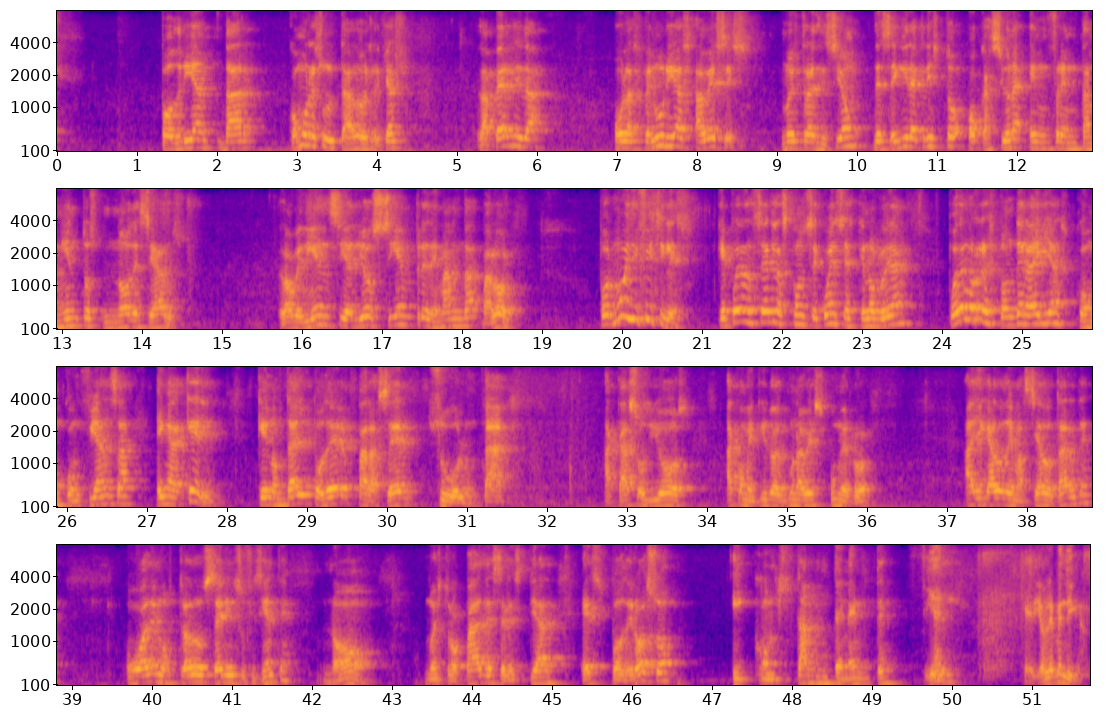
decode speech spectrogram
podrían dar como resultado el rechazo, la pérdida o las penurias a veces. Nuestra decisión de seguir a Cristo ocasiona enfrentamientos no deseados la obediencia a Dios siempre demanda valor. Por muy difíciles que puedan ser las consecuencias que nos rodean, podemos responder a ellas con confianza en aquel que nos da el poder para hacer su voluntad. ¿Acaso Dios ha cometido alguna vez un error? ¿Ha llegado demasiado tarde? ¿O ha demostrado ser insuficiente? No. Nuestro Padre Celestial es poderoso y constantemente fiel. Que Dios le bendiga.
